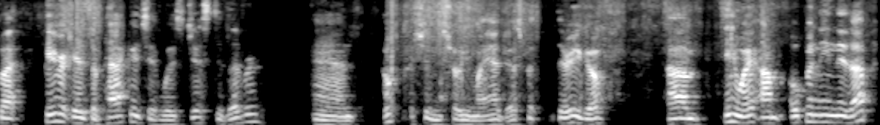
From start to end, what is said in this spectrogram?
But here is a package that was just delivered. And, oh, I shouldn't show you my address, but there you go. Um, anyway, I'm opening it up.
